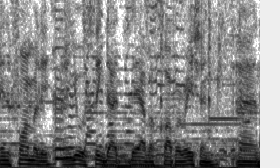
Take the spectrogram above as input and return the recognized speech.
informally, and you would think that they have a corporation and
